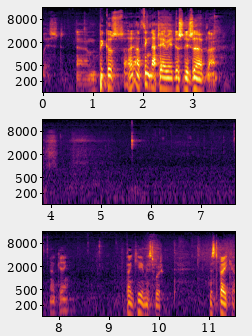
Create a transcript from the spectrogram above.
list um, because I, I think that area does deserve that. Okay. Thank you, Mr. Wood. Mr. Baker.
